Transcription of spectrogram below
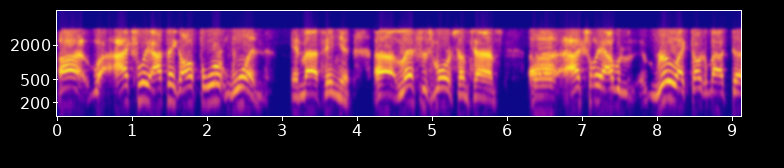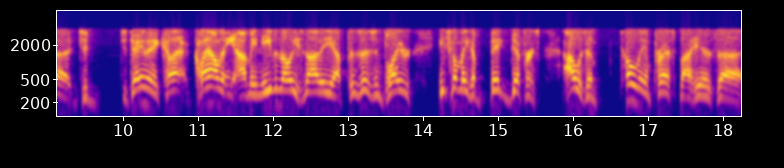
Uh, well, actually, I think all four won, in my opinion. Uh, less is more sometimes. Uh, actually, I would really like to talk about uh, J- Jadeveon Clowney. I mean, even though he's not a uh, position player, he's going to make a big difference. I was um, totally impressed by his uh,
